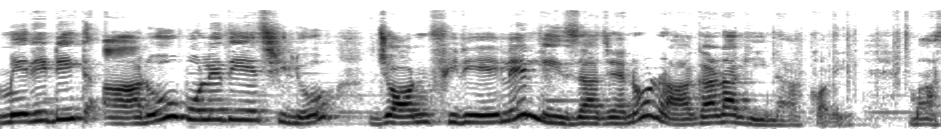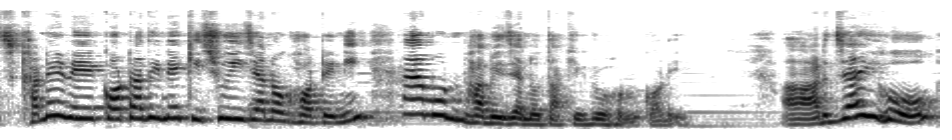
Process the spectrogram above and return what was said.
মেরিডিথ আরও বলে দিয়েছিল, জন ফিরে এলে লিজা যেন রাগারাগি না করে। মাঝখানে রে কটা দিনে কিছুই যেন ঘটেনি, এমনভাবে যেন তাকে গ্রহণ করে। আর যাই হোক,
